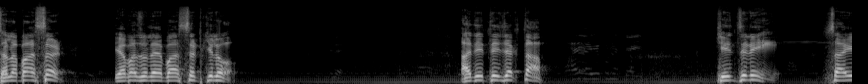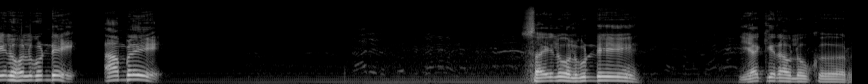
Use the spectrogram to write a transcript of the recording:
चला बासष्ट. या बाजूला आहे बासष्ट किलो. आदित्य जगताप. चिंचणी साहिल होलगुंडे आंबळे. साहिल होलगुंडे या की राव लवकर.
